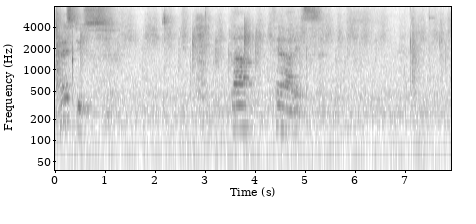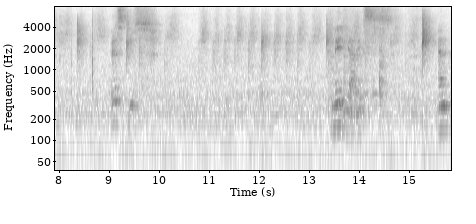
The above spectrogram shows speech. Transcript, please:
Vestus lateralis. Vestus medialis. and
